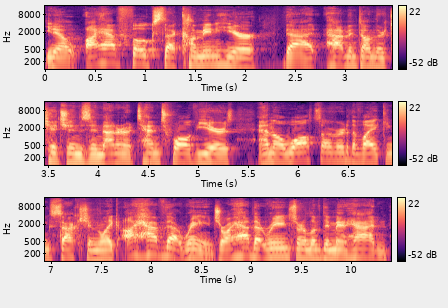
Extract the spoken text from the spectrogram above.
you know, I have folks that come in here that haven't done their kitchens in, I don't know, 10, 12 years, and they'll waltz over to the Viking section. Like, I have that range, or I had that range when I lived in Manhattan,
